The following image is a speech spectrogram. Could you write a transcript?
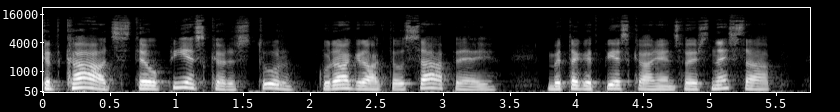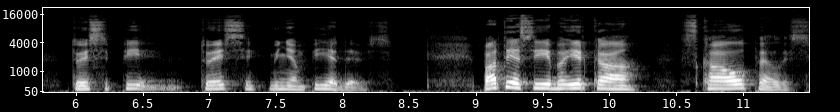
kad kāds tev pieskaras tur, kur agrāk tev sāpēja, bet tagad pieskāriens vairs nesāp, tu esi, pie, tu esi viņam piedevis. Patiesība ir kā skalpelis.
